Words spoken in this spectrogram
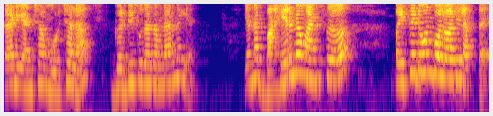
कारण यांच्या मोर्चाला गर्दी सुद्धा जमणार नाहीये. यांना बाहेरनं माणसं पैसे देऊन बोलवावी लागत आहे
